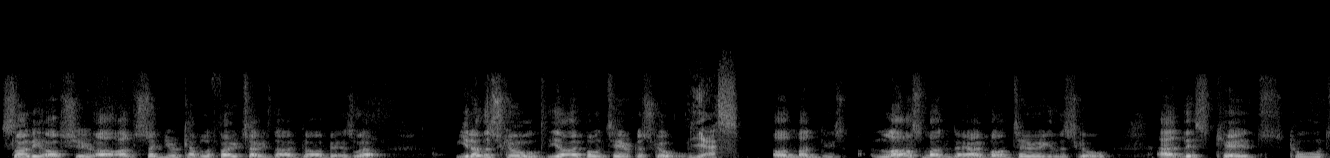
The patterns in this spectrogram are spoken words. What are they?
Slightly offshoot. I'll, I'll send you a couple of photos that I've got of it as well. You know the school. You know I volunteer in the school Yes. on Mondays. Last Monday, I volunteering in the school, and this kid called.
